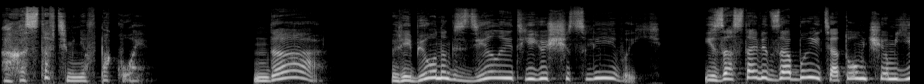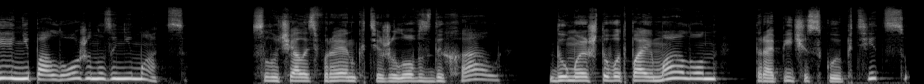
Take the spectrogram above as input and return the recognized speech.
«Ах, оставьте меня в покое!» Да, ребенок сделает ее счастливой и заставит забыть о том, чем ей не положено заниматься. Случалось, Фрэнк тяжело вздыхал, думая, что вот поймал он тропическую птицу,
